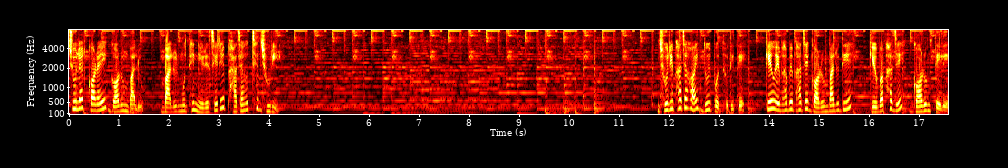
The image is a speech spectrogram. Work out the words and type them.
চুলার কড়াইয়ে গরম বালু। বালুর মধ্যে নেড়ে চেড়ে ভাজা হচ্ছে ঝুরি। ঝুরি ভাজা হয় দুই পদ্ধতিতে। কেউ এভাবে ভাজে গরম বালু দিয়ে, কেউ বা ভাজে গরম তেলে।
